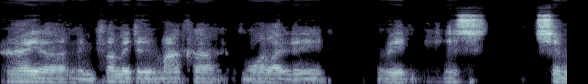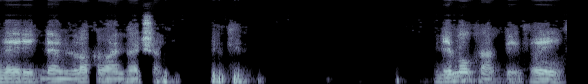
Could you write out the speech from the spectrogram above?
Higher inflammatory marker more likely with is simulated than local infection. Demographic age.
